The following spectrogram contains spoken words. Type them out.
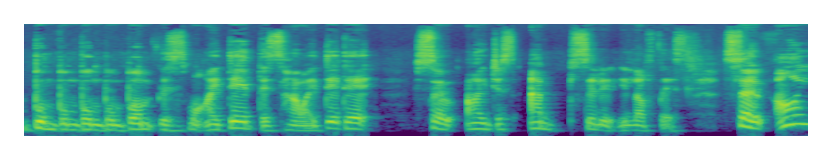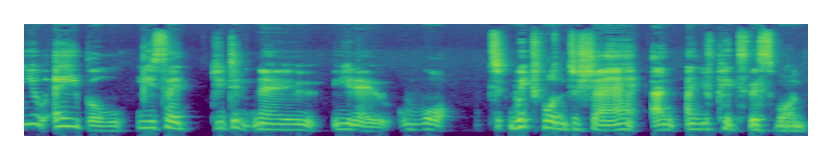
boom boom boom boom boom this is what i did this is how i did it so i just absolutely love this so, are you able? You said you didn't know, you know, what which one to share, and and you've picked this one.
